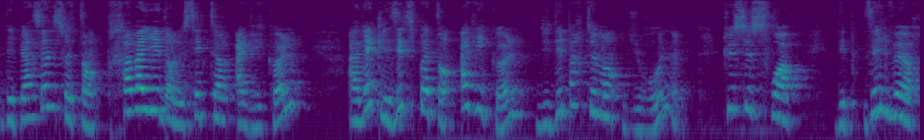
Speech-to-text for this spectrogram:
des personnes souhaitant travailler dans le secteur agricole avec les exploitants agricoles du département du Rhône, que ce soit des éleveurs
